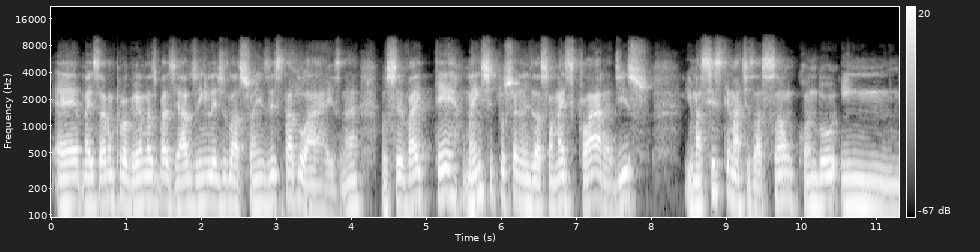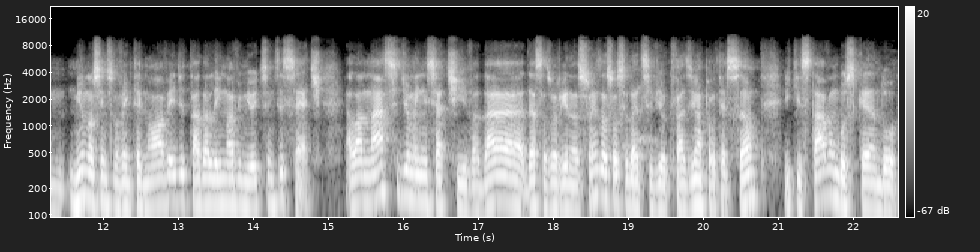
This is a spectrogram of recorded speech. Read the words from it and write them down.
é, mas eram programas baseados em legislações estaduais, né? Você vai ter uma institucionalização mais clara disso e uma sistematização quando, em 1999, é editada a Lei 9.807. Ela nasce de uma iniciativa da, dessas organizações da sociedade civil que faziam a proteção e que estavam buscando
